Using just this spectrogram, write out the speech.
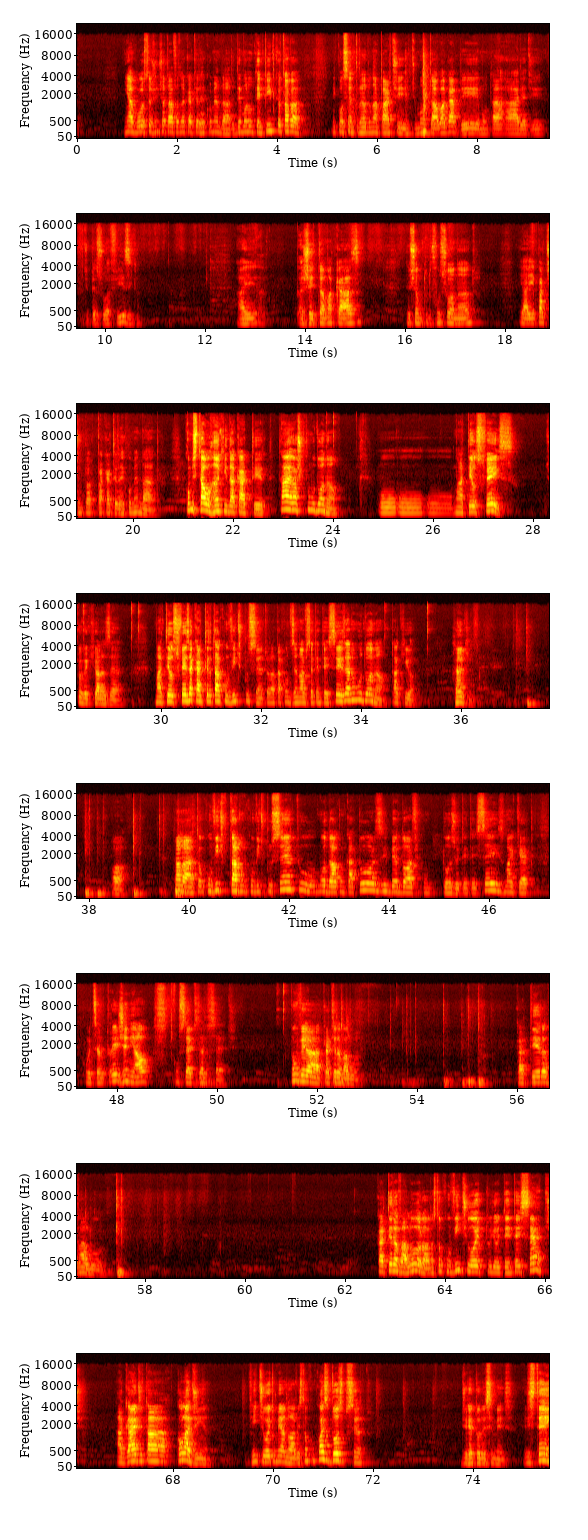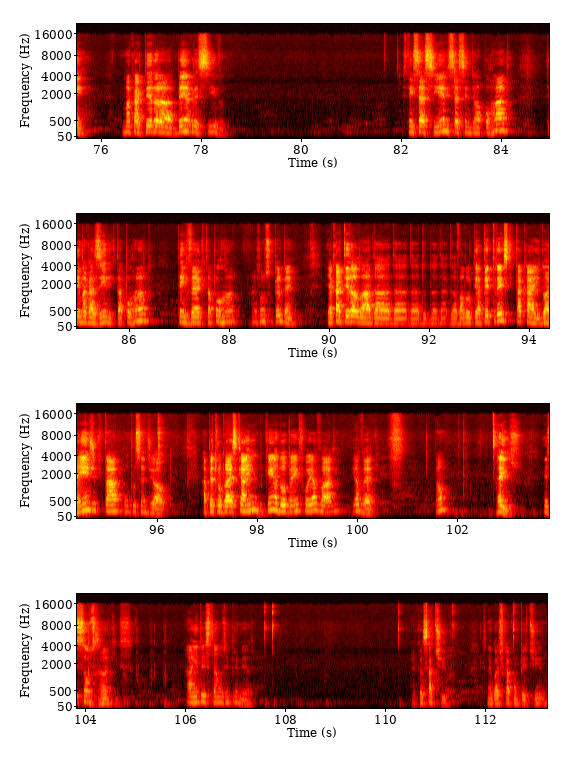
Em agosto a gente já estava fazendo a carteira recomendada. Demorou um tempinho porque eu estava me concentrando na parte de montar o HB, montar a área de, de pessoa física. Aí ajeitamos a casa, deixamos tudo funcionando e aí partimos para a carteira recomendada. Como está o ranking da carteira? Tá, eu acho que não mudou não. O, o, o Matheus fez, deixa eu ver que horas era. Matheus fez, a carteira estava com 20%, ela está com 19,76%, ela não mudou não, está aqui, ó, ranking. Ó, tá lá, então com 20, estavam com 20%, Modal com 14%, Bendorf com 12,86%, MyCap com 8,03%, Genial com 7,07%. Vamos ver a carteira valor. Carteira valor. Carteira valor, ó, nós estamos com 28,87. A guide está coladinha. 28,69. Estão com quase 12% de retorno esse mês. Eles têm uma carteira bem agressiva. Tem CSN, CSN deu uma porrada, tem Magazine que está porrando, tem VEG que está porrando, mas vão super bem. E a carteira lá da, da, da, da, da Valor tem a B3 que está caindo, a Engie que está com 1% de alta, a Petrobras caindo, quem andou bem foi a Vale e a VEG. Então, é isso. Esses são os rankings. Ainda estamos em primeiro. É cansativo. Esse negócio de ficar competindo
